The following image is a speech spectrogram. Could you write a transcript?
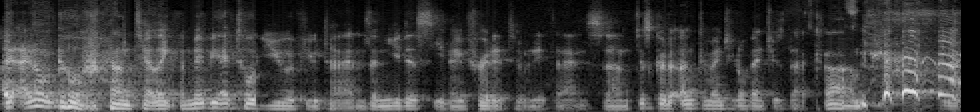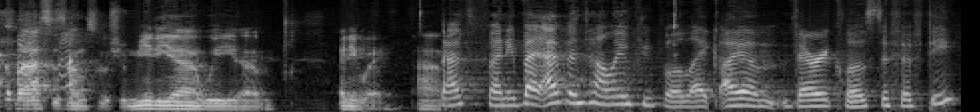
I, I, don't go around telling. Like maybe I told you a few times, and you just you know you've heard it too many times. Um, just go to unconventionalventures.com. classes on social media. We um, anyway. Um, That's funny, but I've been telling people like I am very close to fifty,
